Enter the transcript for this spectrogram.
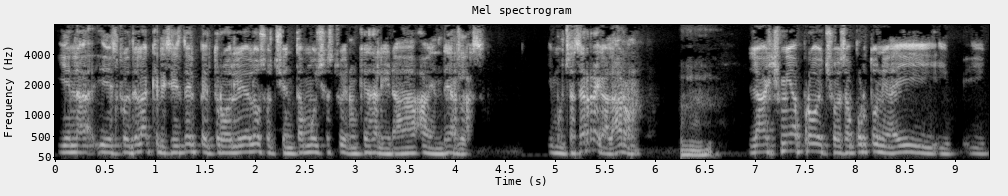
Y, en la, y después de la crisis del petróleo de los 80, muchos tuvieron que salir a, a venderlas. Y muchas se regalaron. Uh Lakshmi aprovechó esa oportunidad y, y,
